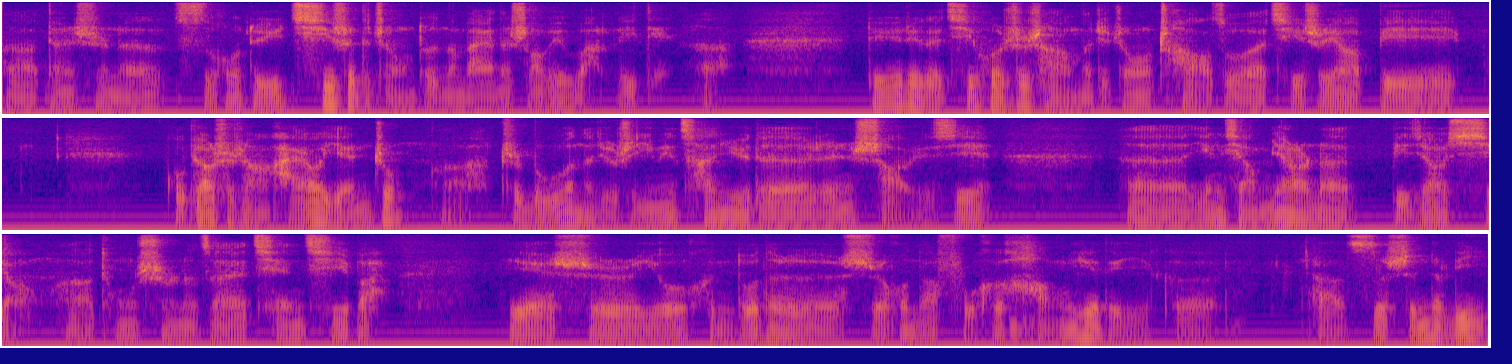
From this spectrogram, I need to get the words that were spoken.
啊，但是呢，似乎对于期市的整顿呢来的稍微晚了一点啊。对于这个期货市场的这种炒作，其实要比。股票市场还要严重啊，只不过呢，就是因为参与的人少一些，呃，影响面呢比较小啊。同时呢，在前期吧，也是有很多的时候呢，符合行业的一个啊自身的利益，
